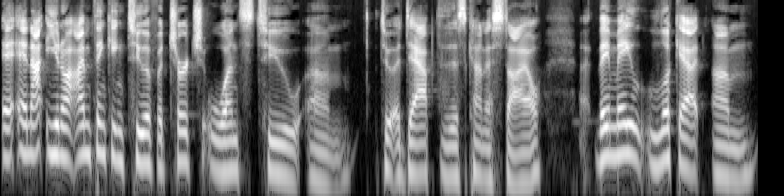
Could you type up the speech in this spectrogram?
And, and, i you know i'm thinking too if a church wants to um, to adapt this kind of style uh, they may look at um,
